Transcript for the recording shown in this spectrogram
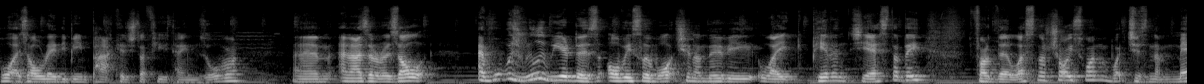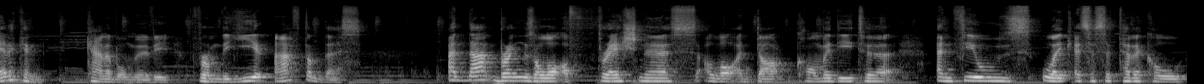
what has already been packaged a few times over. Um, and as a result, and what was really weird is obviously watching a movie like Parents Yesterday for the listener choice one, which is an American cannibal movie from the year after this. And that brings a lot of freshness, a lot of dark comedy to it, and feels like it's a satirical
